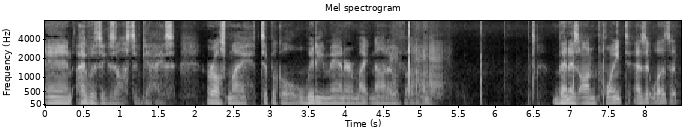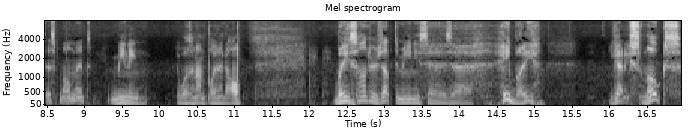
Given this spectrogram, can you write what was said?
and I was exhausted, guys, or else my typical witty manner might not have um, been as on point as it was at this moment. Meaning, it wasn't on point at all. But he saunters up to me and he says, uh, "Hey, buddy, you got any smokes?"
